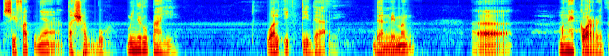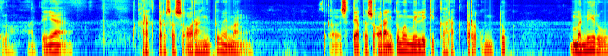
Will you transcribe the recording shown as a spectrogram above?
sifatnya tasyabbuh, menyerupai wal iktidai dan memang uh, mengekor itu loh. Artinya karakter seseorang itu memang setiap seseorang itu memiliki karakter untuk meniru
